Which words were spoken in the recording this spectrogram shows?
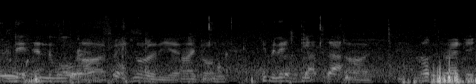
The net in the water. Uh, but it's not ready yet. I got Keep the net deep. Not ready.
